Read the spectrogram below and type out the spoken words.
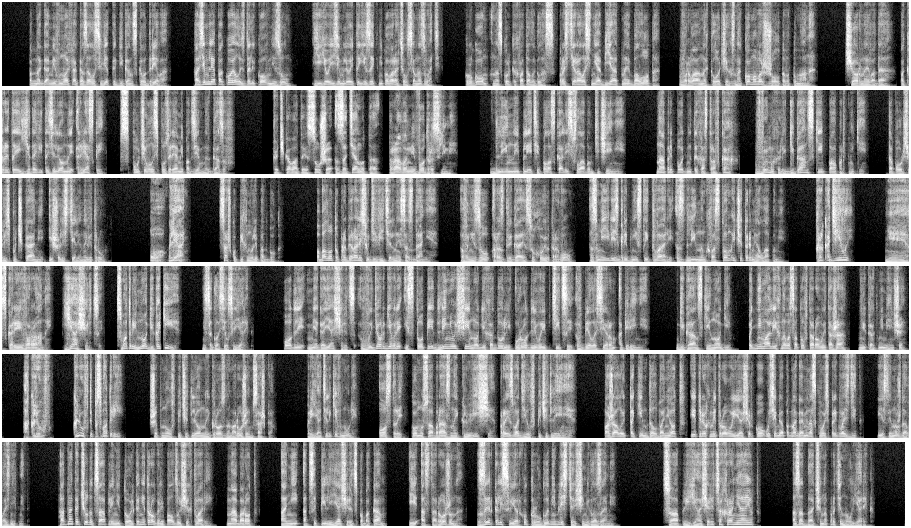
Под ногами вновь оказалась ветка гигантского древа, а земля покоилась далеко внизу, ее и землей-то язык не поворачивался назвать. Кругом, насколько хватало глаз, простиралось необъятное болото в рваных клочьях знакомого желтого тумана. Черная вода, покрытая ядовито-зеленой ряской, спучивалась пузырями подземных газов. Качковатая суша затянута травами-водорослями. Длинные плети полоскались в слабом течении. На приподнятых островках вымахали гигантские папоротники, топорщились пучками и шелестели на ветру. «О, глянь!» Сашку пихнули под бок. По болоту пробирались удивительные создания. Внизу, раздвигая сухую траву, змеились гребнистые твари с длинным хвостом и четырьмя лапами. «Крокодилы?» «Не, скорее вараны, ящерицы. Смотри, ноги какие!» — не согласился Ярик. Подле мегаящериц выдергивали из топи длиннющие ноги ходули уродливые птицы в бело-сером оперении. Гигантские ноги поднимали их на высоту второго этажа, никак не меньше. «А клюв? Клюв, ты посмотри!» — шепнул впечатленный грозным оружием Сашка. Приятели кивнули. Острый, конусообразный клювище производил впечатление. Пожалуй, таким долбанет и трехметровую ящерку у себя под ногами насквозь пригвоздит если нужда возникнет. Однако чудо-цапли не только не трогали ползущих тварей, наоборот, они оцепили ящериц по бокам и осторожно зыркали сверху круглыми блестящими глазами. «Цапли ящериц охраняют!» — озадаченно протянул Ярик.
